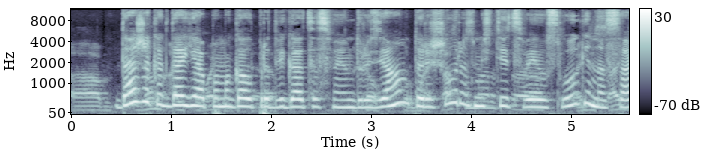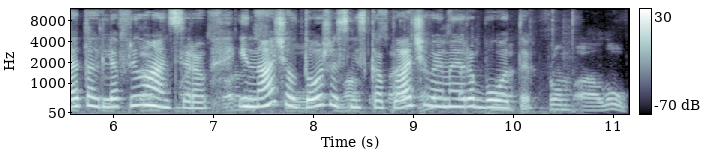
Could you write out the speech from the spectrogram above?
Um, Даже когда я помогал продвигаться своим друзьям, то решил разместить свои uh, услуги на сайтах для фрилансеров и начал тоже с низкооплачиваемой работы. Uh,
